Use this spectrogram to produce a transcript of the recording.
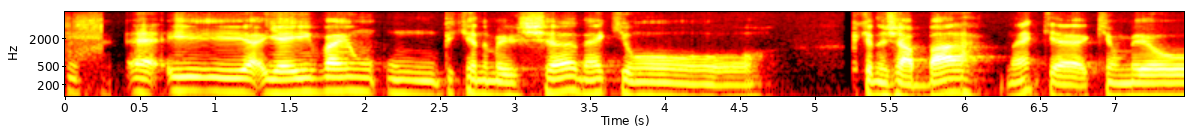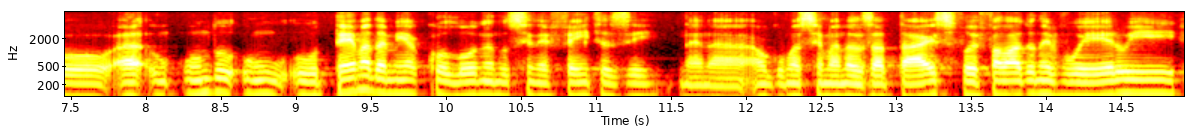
É, e, e aí vai um, um pequeno merchan, né? Que um pequeno jabá, né? Que é que o meu um, um, o tema da minha coluna no Cine Fantasy, né? Na, algumas semanas atrás foi falar do nevoeiro e,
